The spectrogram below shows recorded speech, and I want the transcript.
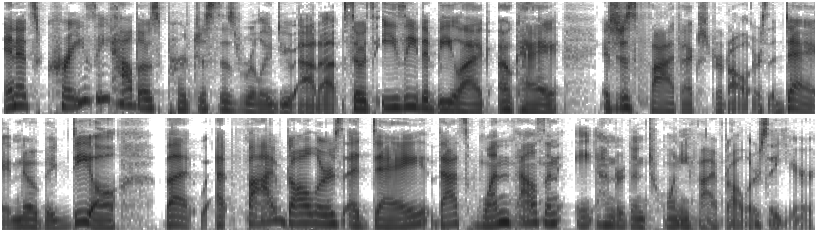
and it's crazy how those purchases really do add up. So it's easy to be like, okay, it's just five extra dollars a day, no big deal. But at $5 a day, that's $1,825 a year.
